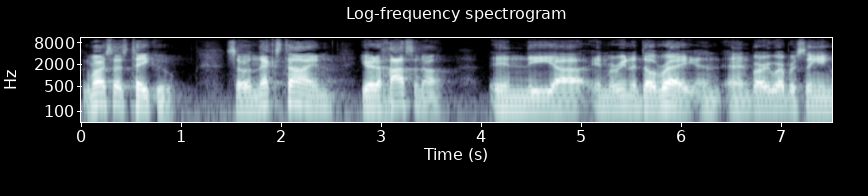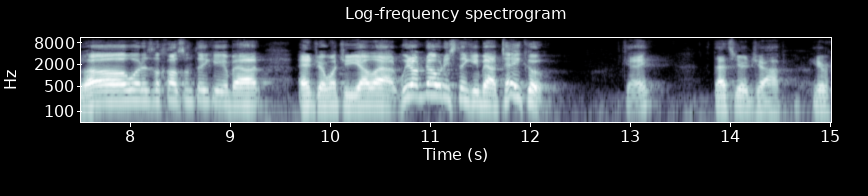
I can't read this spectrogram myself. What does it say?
The Gemara says teku. So next time you're at a chasana in the uh, in Marina Del Rey, and and Barry Weber singing, "Oh, what is the chassan thinking about?" Andrew, I want you to yell out, "We don't know what he's thinking about." Teku. Okay, that's your job. Here.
